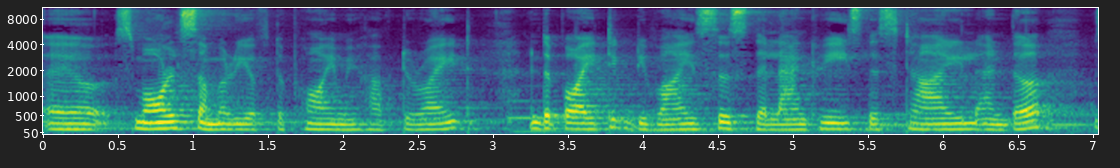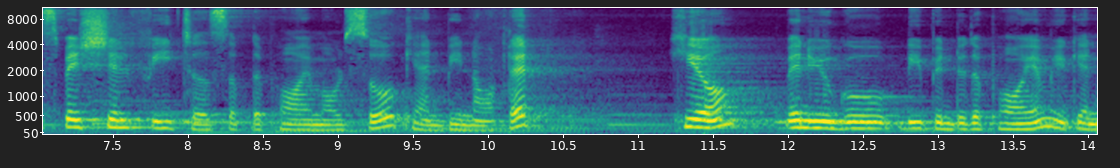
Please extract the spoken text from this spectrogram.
uh, small summary of the poem you have to write, and the poetic devices, the language, the style, and the special features of the poem also can be noted. Here, when you go deep into the poem, you can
